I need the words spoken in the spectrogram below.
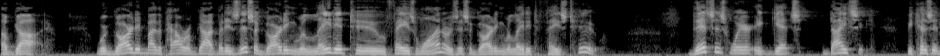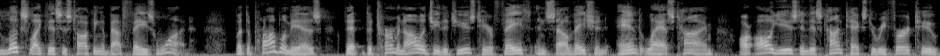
of God. We're guarded by the power of God. But is this a guarding related to phase one or is this a guarding related to phase two? This is where it gets dicey because it looks like this is talking about phase one. But the problem is that the terminology that's used here, faith and salvation and last time, are all used in this context to refer to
